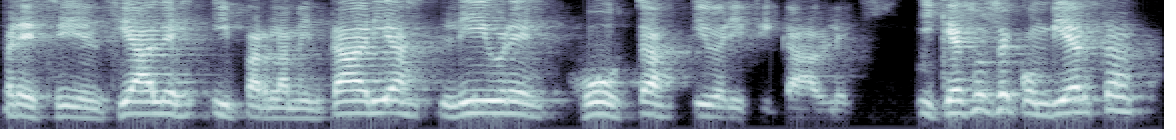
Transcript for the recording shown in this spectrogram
presidenciales y parlamentarias libres, justas y verificables. Y que eso se convierta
